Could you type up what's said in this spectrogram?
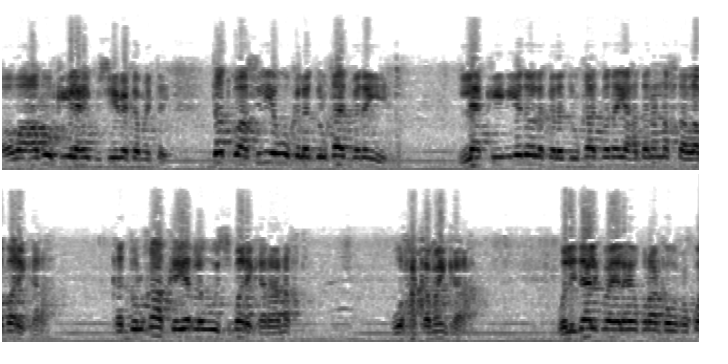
Oo waa abuurkii ilaahay ku siiyey bay ka mid tahay. Dadku asliya wuu kala dulqaad badan yahay laakiin iyadoo la kala dulqaad badan yahay haddana nafta la bari karaa ka dulqaadka yarle wuu isbari karaa nafta wuu xakamayn karaa. Walidalik baa ilahay qur'aanka wuxuu ku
